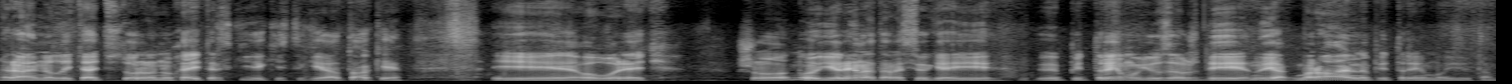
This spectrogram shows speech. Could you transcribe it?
Реально летять в сторону хейтерські якісь такі атаки і говорять, що ну, Ірина Тарасюк, я її е, підтримую завжди. Ну як, морально підтримую. Там,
